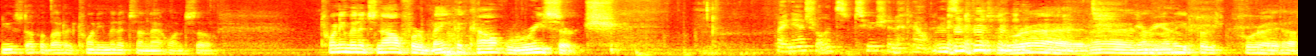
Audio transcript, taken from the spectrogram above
used up about our twenty minutes on that one, so. Twenty minutes now for bank account research. Financial institution account Right, research. right, Here we let go. me first, before I, uh,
